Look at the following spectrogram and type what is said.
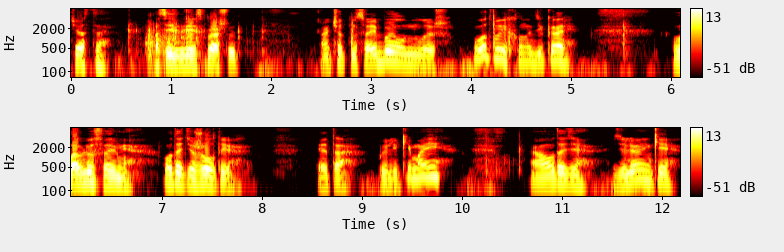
Часто в последнее время спрашивают, а что ты на своей был не ловишь? Вот выехал на дикарь, ловлю своими. Вот эти желтые, это пылики мои, а вот эти зелененькие,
